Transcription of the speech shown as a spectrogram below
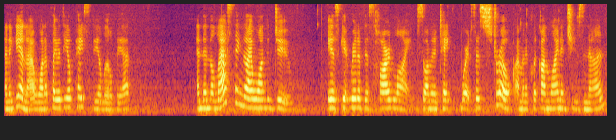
And again, I want to play with the opacity a little bit. And then the last thing that I want to do is get rid of this hard line. So I'm going to take where it says stroke, I'm going to click on line and choose none.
